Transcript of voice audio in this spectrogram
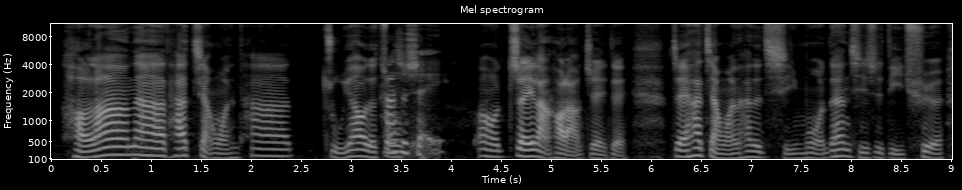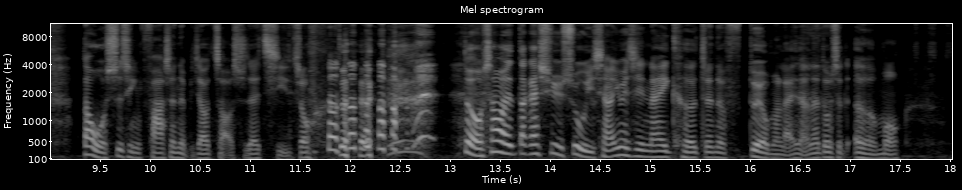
好啦，那他讲完他主要的他是谁？哦，J 啦，好啦，J 对，J 他讲完他的期末，但其实的确到我事情发生的比较早是在其中，对，对我稍微大概叙述一下，因为其实那一科真的对我们来讲那都是个噩梦，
